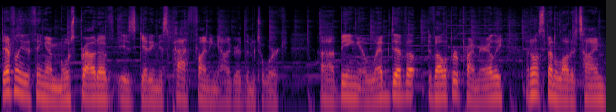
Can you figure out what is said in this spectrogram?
Definitely the thing I'm most proud of is getting this pathfinding algorithm to work. Uh, being a web dev developer primarily, I don't spend a lot of time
